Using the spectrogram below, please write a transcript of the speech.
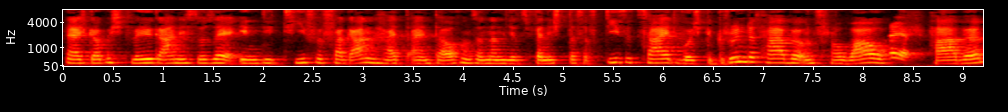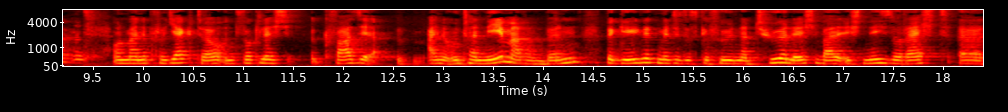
Ja, ich glaube, ich will gar nicht so sehr in die tiefe Vergangenheit eintauchen, sondern jetzt, wenn ich das auf diese Zeit, wo ich gegründet habe und Frau Wow ah, ja. habe mhm. und meine Projekte und wirklich quasi eine Unternehmerin bin, begegnet mir dieses Gefühl natürlich, weil ich nicht so recht äh,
